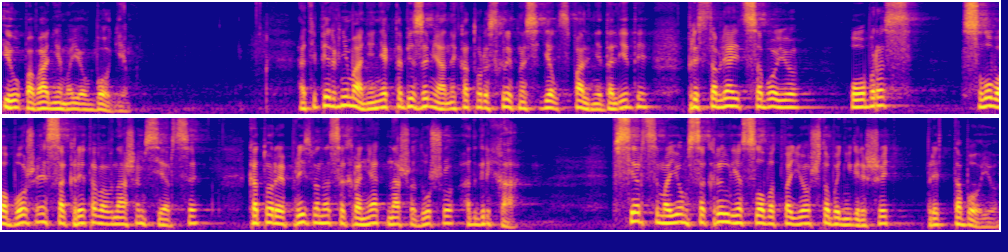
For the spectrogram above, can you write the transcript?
и упование мое в Боге». А теперь, внимание, некто безымянный, который скрытно сидел в спальне Далиды, представляет собой образ Слова Божия, сокрытого в нашем сердце, которое призвано сохранять нашу душу от греха. «В сердце моем сокрыл я Слово Твое, чтобы не грешить пред Тобою».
